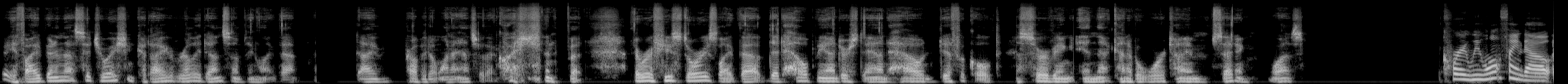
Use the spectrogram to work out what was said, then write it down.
if I'd been in that situation, could I have really done something like that? I probably don't want to answer that question, but there were a few stories like that that helped me understand how difficult serving in that kind of a wartime setting was. Corey, we won't find out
